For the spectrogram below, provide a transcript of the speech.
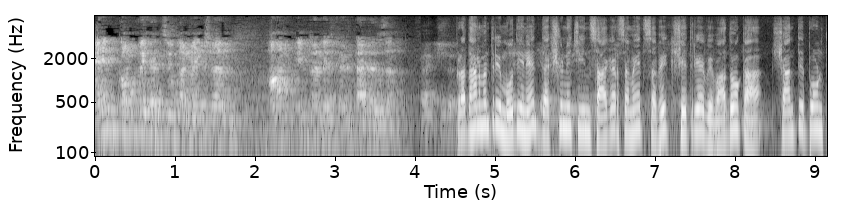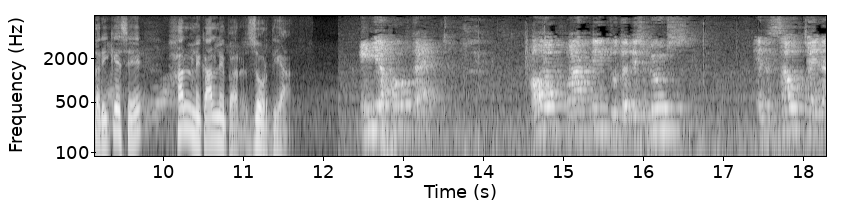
and comprehensive convention on international terrorism. प्रधानमंत्री मोदी ने दक्षिणी चीन सागर समेत सभी क्षेत्रीय विवादों का शांतिपूर्ण तरीके से हल निकालने पर ज़ोर दिया India hopes that all party to the disputes in the South China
